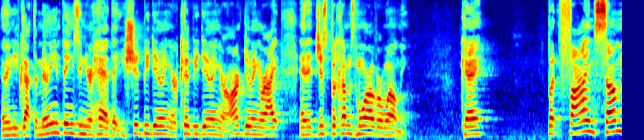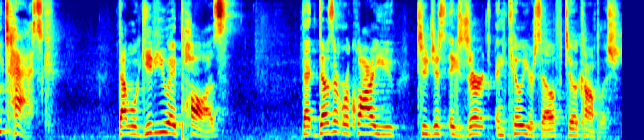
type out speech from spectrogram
And then you've got the million things in your head that you should be doing or could be doing or aren't doing right, and it just becomes more overwhelming. Okay? But find some task that will give you a pause that doesn't require you to just exert and kill yourself to accomplish.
